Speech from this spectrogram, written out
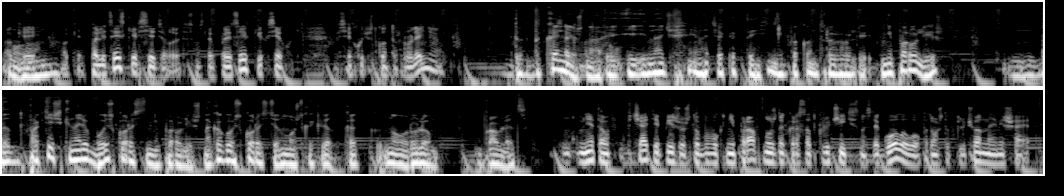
окей, ладно. окей. Полицейские все делают. В смысле, полицейских все, хуч- все хочет контрруллению. Да, да, конечно, и- и иначе, иначе как ты не по контролю не порулишь. Да, практически на любой скорости не порулишь. На какой скорости он может как, как ну, рулем управляться? Мне там в чате пишут, что Бубук не прав, нужно как раз отключить, в смысле, голову, потому что включенная мешает.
